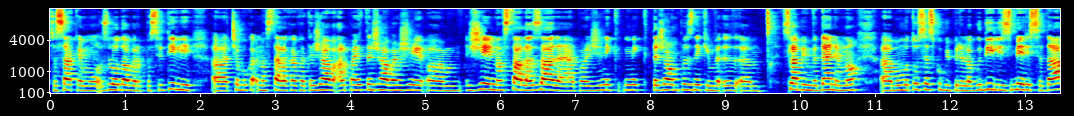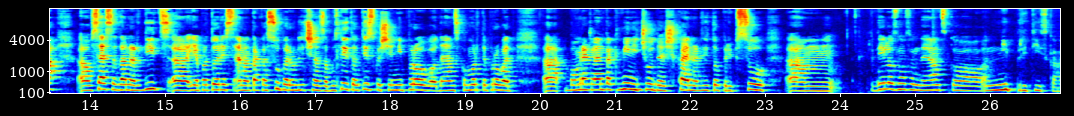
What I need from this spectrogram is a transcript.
se vsakemu zelo dobro posvetili, uh, če bo nastala kakšna težava ali pa je težava že, um, že nastala zadaj ali pa že nek, nek težav z nekim um, slabim vedenjem, no, uh, bomo to vse skupaj prilagodili, zmeri se da, uh, vse se da narediti, uh, je pa to res ena taka super odlična zaposlitev, tisto še ni probo dejansko morate probati. Uh, bom rekla, en tak mini čudež, kaj naredi to pri psu. Um, Delo z nosom dejansko ni pritiska,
